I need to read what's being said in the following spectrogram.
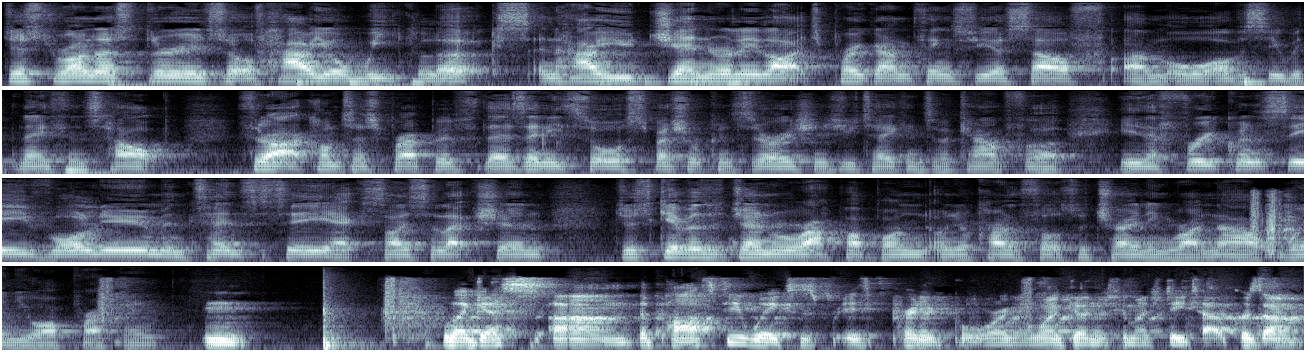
just run us through sort of how your week looks and how you generally like to program things for yourself, um, or obviously with Nathan's help throughout contest prep. If there's any sort of special considerations you take into account for either frequency, volume, intensity, exercise selection, just give us a general wrap up on, on your current thoughts with training right now when you are prepping. Mm. Well, I guess um, the past few weeks is, is pretty boring. I won't go into too much detail because I'm,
